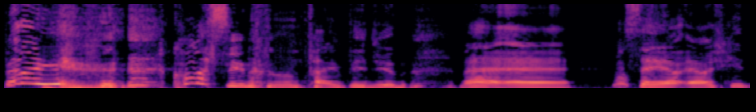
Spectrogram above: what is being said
Peraí! Como assim não, tá impedido? Né? É, não sei, eu, eu acho que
